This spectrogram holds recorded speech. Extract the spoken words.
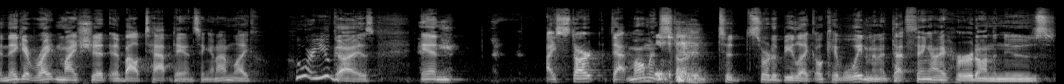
and they get right in my shit about tap dancing and I'm like, "Who are you guys?" And I start that moment started to sort of be like, "Okay, well wait a minute. That thing I heard on the news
